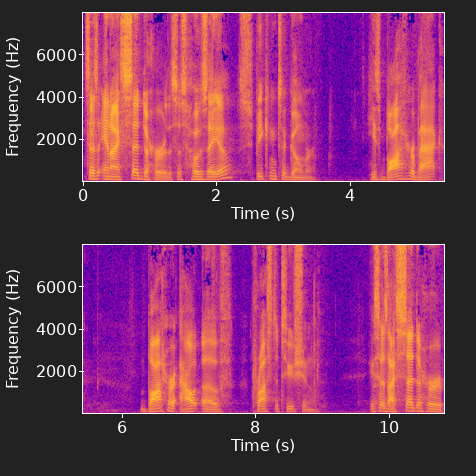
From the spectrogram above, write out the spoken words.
it says, And I said to her, this is Hosea speaking to Gomer. He's bought her back, bought her out of prostitution. He says, I said to her,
